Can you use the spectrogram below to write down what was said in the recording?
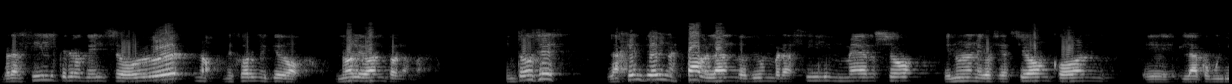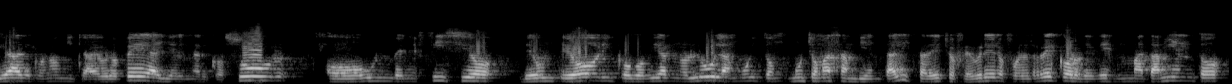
Brasil creo que hizo, "Eh, no, mejor me quedo no levanto la mano. Entonces, la gente hoy no está hablando de un Brasil inmerso en una negociación con eh, la Comunidad Económica Europea y el Mercosur, o un beneficio de un teórico gobierno Lula muy mucho más ambientalista. De hecho, febrero fue el récord de desmatamiento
